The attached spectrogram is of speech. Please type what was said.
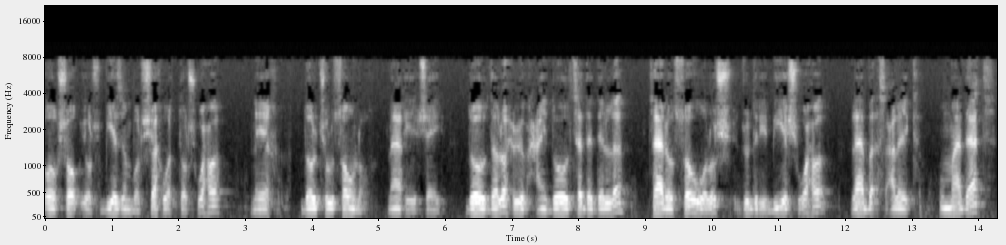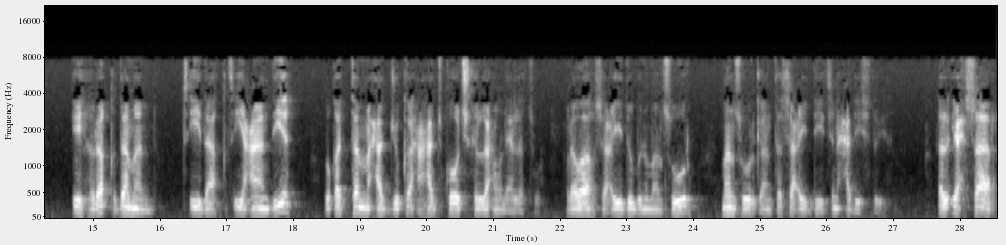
أو شو يلش بيزن بول شهوة شوحة نيخ دول شل صونو ناغي شيء دول دلو حيوب حين دول سد دلة تارل صولش جدري بيش وحا لا بأس عليك. وما دات إهرق دما تيداق تي عاندية وقد تم حجك حج قوتش خلحون ألتو رواه سعيد بن منصور. منصور كانت سعيد ديتن حديث دوي الإحسار.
